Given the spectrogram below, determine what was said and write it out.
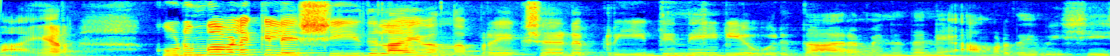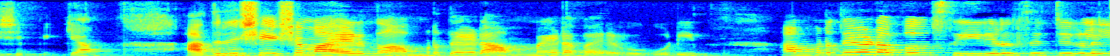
നായർ. കുടുംബവിളക്കിലെ ശീതളായി വന്ന പ്രേക്ഷകരുടെ പ്രീതി നേടിയ ഒരു താരം എന്ന് തന്നെ അമൃതയെ വിശേഷിപ്പിക്കാം. അതിനുശേഷമായിരുന്നു അമൃതയുടെ അമ്മയുടെ വരവ് കൂടി. അമൃതയോടൊപ്പം സീരിയൽ സെറ്റുകളിൽ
